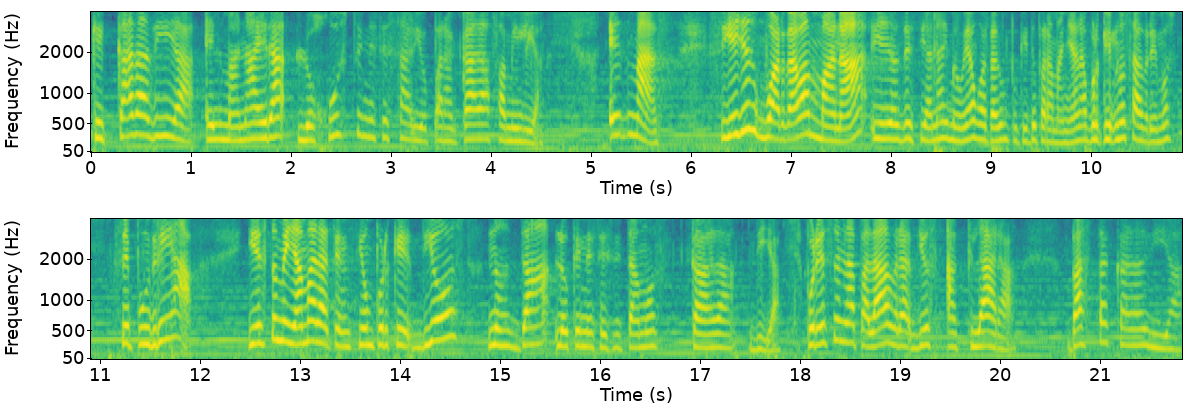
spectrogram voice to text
que cada día el maná era lo justo y necesario para cada familia. Es más, si ellos guardaban maná y ellos decían, ay, me voy a guardar un poquito para mañana porque no sabremos, se pudría. Y esto me llama la atención porque Dios nos da lo que necesitamos cada día. Por eso en la palabra Dios aclara, basta cada día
